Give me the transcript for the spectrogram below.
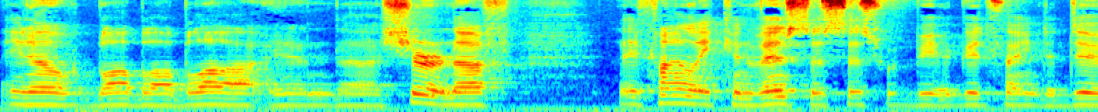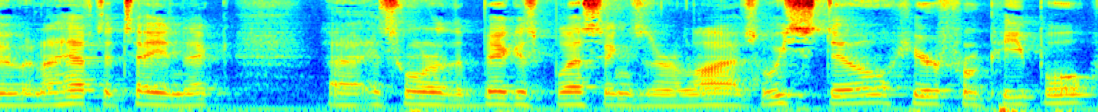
you know, blah, blah, blah. And uh, sure enough, they finally convinced us this would be a good thing to do. And I have to tell you, Nick, uh, it's one of the biggest blessings in our lives. We still hear from people,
